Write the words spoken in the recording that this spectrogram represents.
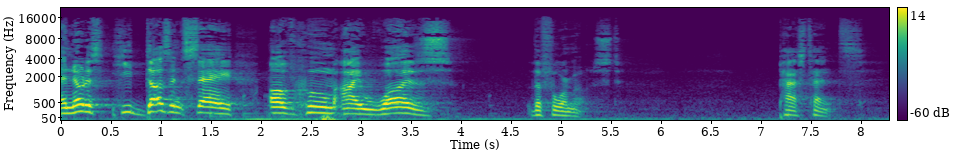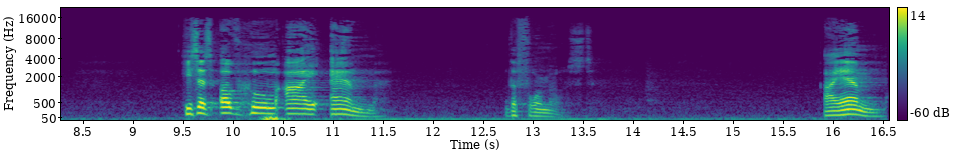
And notice, he doesn't say, of whom I was the foremost. Past tense. He says, Of whom I am the foremost. I am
